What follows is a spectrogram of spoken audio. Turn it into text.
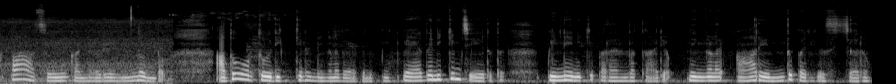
അപ്പോൾ ആ അസുഖവും കണ്ണുകടിയും ഒന്നുണ്ടോ അത് ഓർത്ത് ഒരിക്കലും നിങ്ങൾ വേദനിപ്പി വേദനിക്കും ചെയ്യരുത്. പിന്നെ എനിക്ക് പറയാനുള്ള കാര്യം നിങ്ങളെ ആരെന്ത് പരിഹസിച്ചാലും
